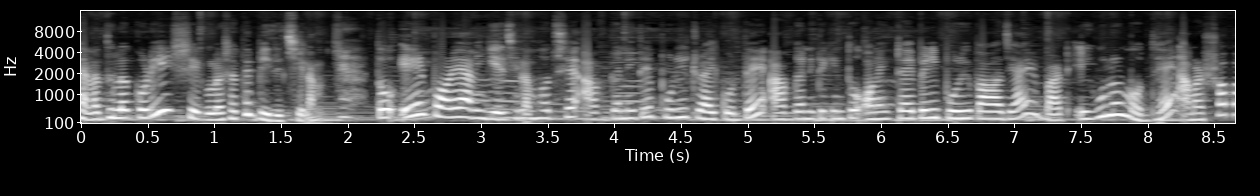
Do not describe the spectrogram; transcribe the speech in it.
খেলাধুলা করি, সেগুলোর সাথে বিজি ছিলাম। তো এরপরে আমি গিয়েছিলাম হচ্ছে আফগানিতে পুরি ট্রাই করতে। আফগানিতে কিন্তু অনেক টাইপেরই পুরি পাওয়া যায় বাট এগুলোর মধ্যে আমার সব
